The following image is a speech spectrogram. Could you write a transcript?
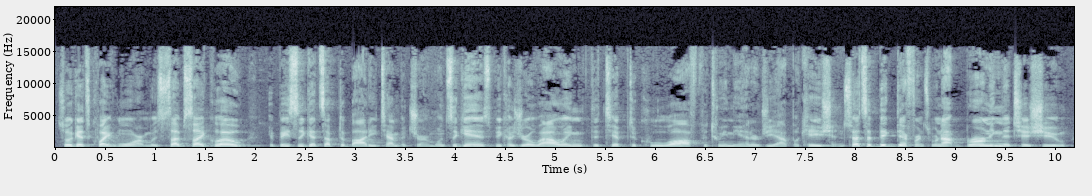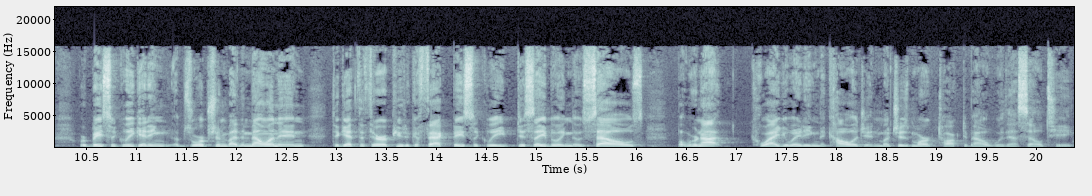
so it gets quite warm. With subcyclo, it basically gets up to body temperature. And once again, it's because you're allowing the tip to cool off between the energy applications. So that's a big difference. We're not burning the tissue. We're basically getting absorption by the melanin to get the therapeutic effect, basically disabling those cells, but we're not coagulating the collagen, much as Mark talked about with SLT.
